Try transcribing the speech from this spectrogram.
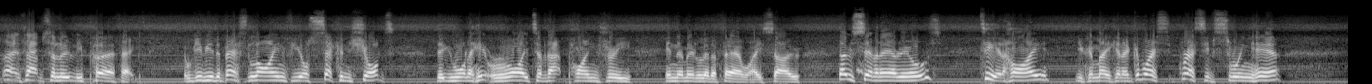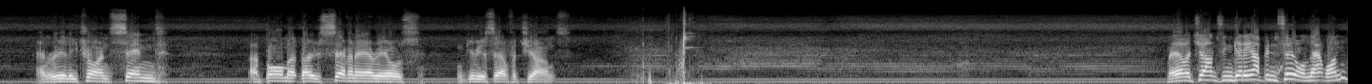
that's absolutely perfect. It'll give you the best line for your second shot that you want to hit right of that pine tree in the middle of the fairway. So those seven aerials, tee it high, you can make an aggressive swing here and really try and send a bomb at those seven aerials and give yourself a chance. May have a chance in getting up in two on that one.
